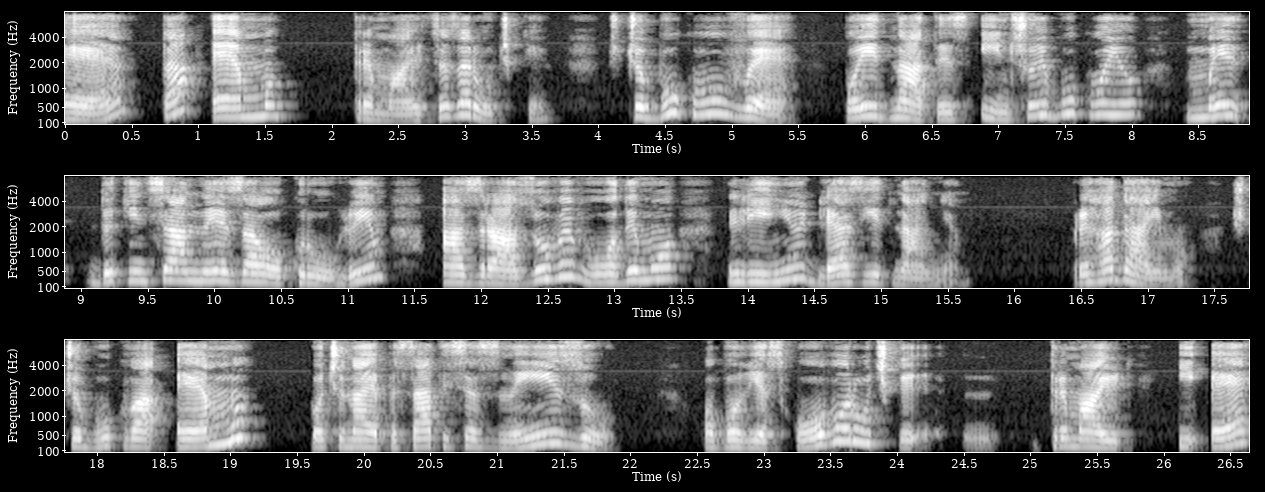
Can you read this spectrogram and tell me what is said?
Е та М тримаються за ручки. Щоб букву В поєднати з іншою буквою, ми до кінця не заокруглюємо, а зразу виводимо лінію для з'єднання. Пригадаємо, що буква М починає писатися знизу. Обов'язково ручки е, тримають і Е,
